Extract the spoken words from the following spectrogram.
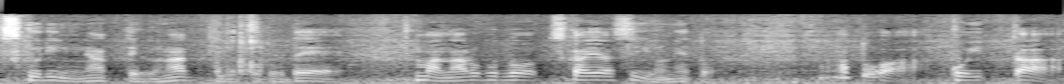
作りになってるなっていうことで、まあなるほど使いやすいよねと。あとはこういった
